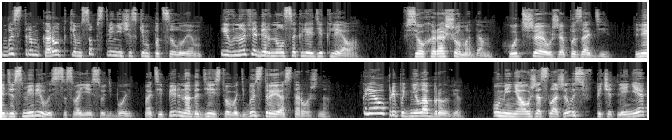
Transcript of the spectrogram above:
быстрым, коротким, собственническим поцелуем, и вновь обернулся к леди Клео. «Все хорошо, мадам. Худшее уже позади. Леди смирилась со своей судьбой, а теперь надо действовать быстро и осторожно». Клео приподняла брови. У меня уже сложилось впечатление,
